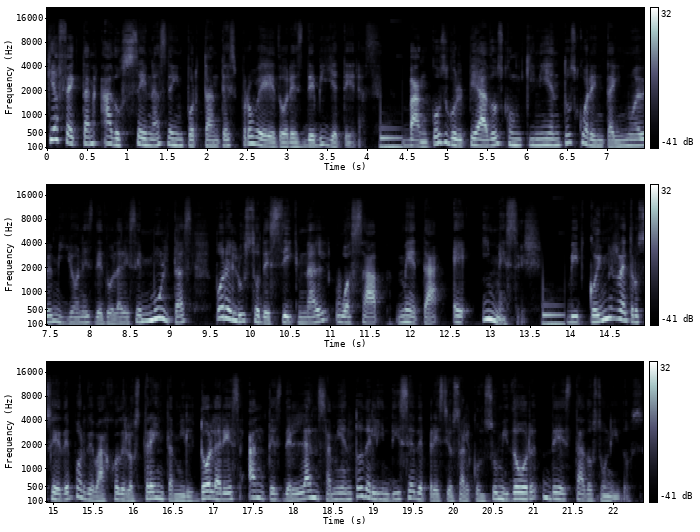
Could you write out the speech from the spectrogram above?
que afectan a docenas de importantes proveedores de billeteras. Bancos golpeados con 549 millones de dólares en multas por el uso de Signal, WhatsApp, Meta e iMessage. Bitcoin retrocede por debajo de los 30 mil dólares antes del lanzamiento del índice de precios al consumidor de Estados Unidos.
